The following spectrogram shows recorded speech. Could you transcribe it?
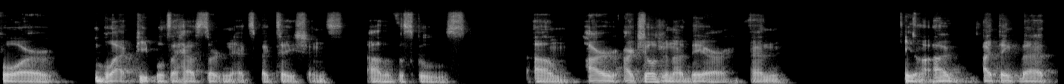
for Black people to have certain expectations out of the schools. Um, our our children are there, and you know, I I think that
